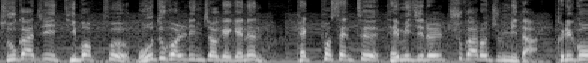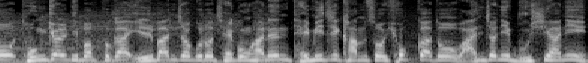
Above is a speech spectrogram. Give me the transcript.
두 가지 디버프 모두 걸린 적에게는 100% 데미지를 추가로 줍니다. 그리고 동결 디버프가 일반적으로 제공하는 데미지 감소 효과도 완전히 무시하니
